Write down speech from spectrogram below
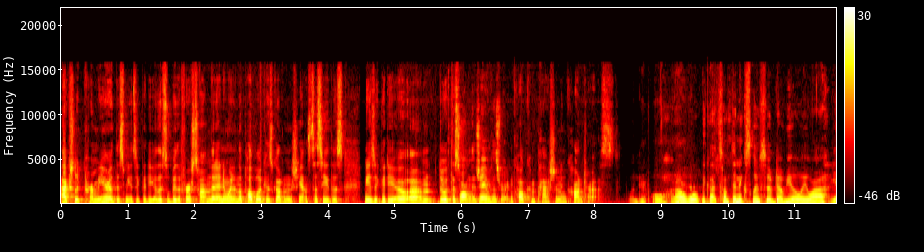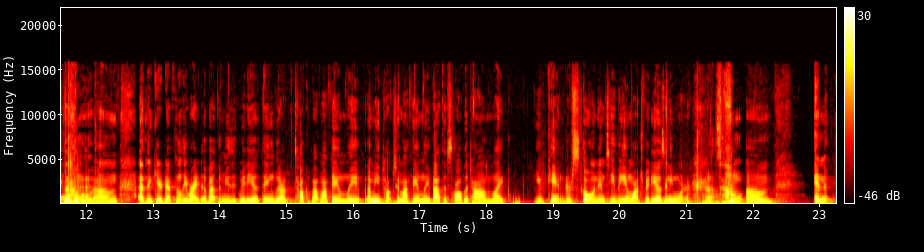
actually premiere this music video. This will be the first time that anyone in the public has gotten a chance to see this music video um, with the song that James has written called "Compassion and Contrast." Wonderful. Yeah. Oh, well, we got something exclusive, WOAY. Yeah. So um, I think you're definitely right about the music video thing. We talk about my family, I mean, talk to my family about this all the time. Like, you can't just go on MTV and watch videos anymore. No. So, um, and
